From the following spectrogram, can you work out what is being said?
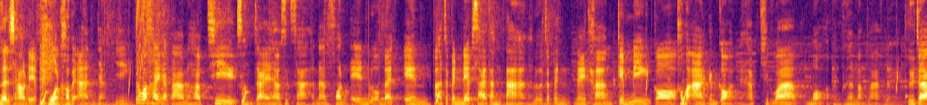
พื่อนๆชาวเดฟควรเข้าไปอ่านอย่างยิ่งไม่ว่าใครก็ตามนะครับที่สนใจนะครับศึกษาทางด้าน front end หรือว่า back end อาจจะเป็นเดฟสายต่างๆ หรือว่าจะเป็นในทางเกมมิ่งก็เข้ามาอ่านกันก่อนนะครับ คิดว่าเหมาะกับเพื่อนๆมากๆเลย หรือจะ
